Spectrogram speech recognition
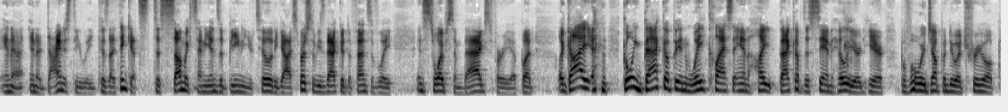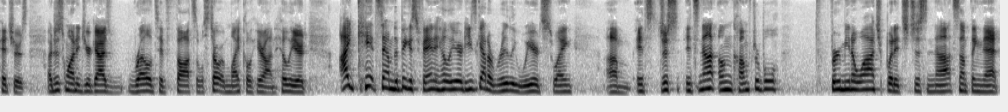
in a in a dynasty league because I think it's to some extent he ends up being a utility guy, especially if he's that good defensively and swipes some bags for you. But a guy going back up in weight class and height, back up to Sam Hilliard here before we jump into a trio of pitchers. I just wanted your guys' relative thoughts. and We'll start with Michael here on Hilliard. I can't say I'm the biggest fan of Hilliard. He's got a really weird swing. Um, it's just it's not uncomfortable for me to watch, but it's just not something that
